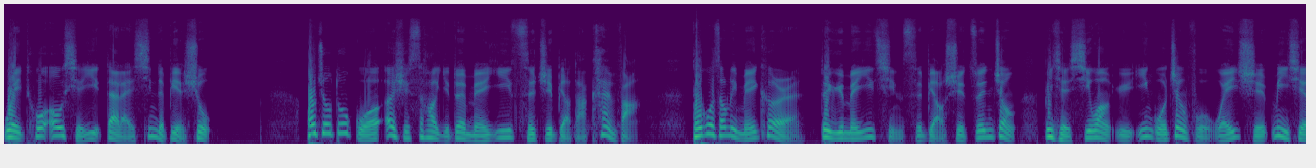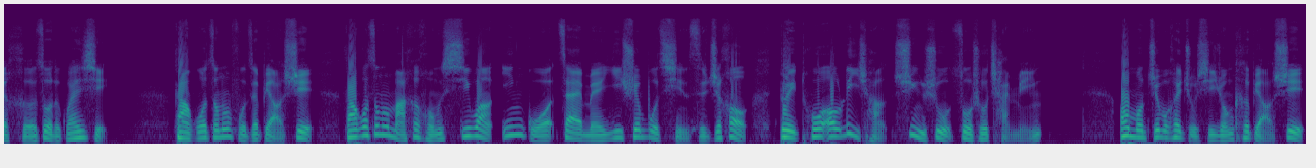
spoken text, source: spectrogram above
为脱欧协议带来新的变数。欧洲多国二十四号也对梅伊辞职表达看法。德国总理梅克尔对于梅伊请辞表示尊重，并且希望与英国政府维持密切合作的关系。法国总统府则表示，法国总统马克宏希望英国在梅伊宣布请辞之后，对脱欧立场迅速做出阐明。欧盟执委会主席容科表示，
